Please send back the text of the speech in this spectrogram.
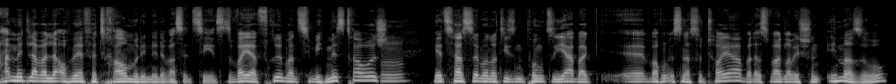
haben mittlerweile auch mehr Vertrauen, wenn du denen was erzählst. Das war ja früher mal ziemlich misstrauisch. Mhm. Jetzt hast du immer noch diesen Punkt, so, ja, aber äh, warum ist denn das so teuer? Aber das war, glaube ich, schon immer so.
